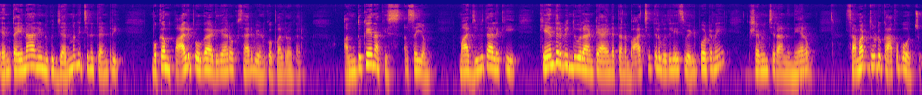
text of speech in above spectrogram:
ఎంతైనా అని నీకు జన్మనిచ్చిన తండ్రి. ముఖం పాలిపోగా అడిగారు ఒకసారి వేణుగోపాలరావు గారు. అందుకే నాకు అసహ్యం. మా జీవితాలకి కేంద్ర బిందువు లాంటి ఆయన తన బాధ్యతలు వదిలేసి వెళ్ళిపోవటమే క్షమించరాని నేరం. సమర్థుడు కాకపోవచ్చు.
